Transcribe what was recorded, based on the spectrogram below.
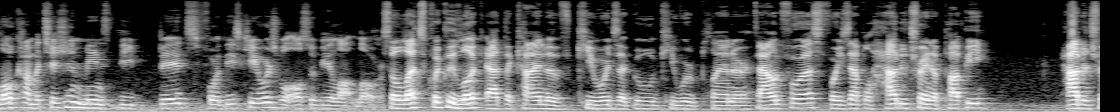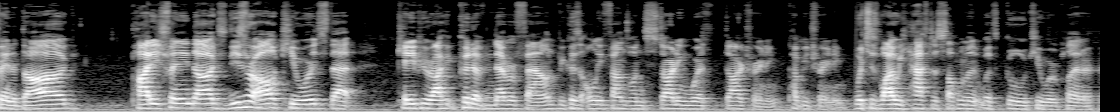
low competition means the bids for these keywords will also be a lot lower. So let's quickly look at the kind of keywords that Google Keyword Planner found for us. For example, how to train a puppy, how to train a dog, potty training dogs. These are all keywords that KDP Rocket could have never found because it only found one starting with dog training, puppy training, which is why we have to supplement with Google Keyword Planner.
